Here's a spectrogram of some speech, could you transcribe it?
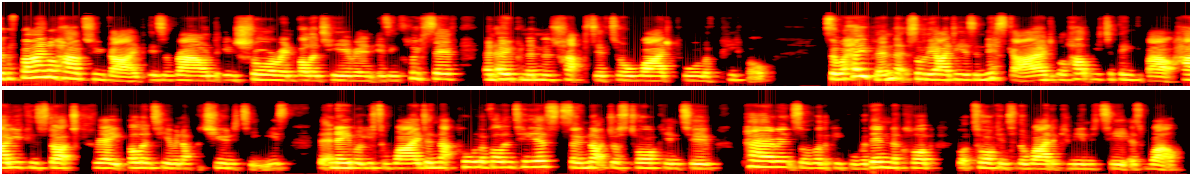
So the final how-to guide is around ensuring volunteering is inclusive and open and attractive to a wide pool of people. So we're hoping that some of the ideas in this guide will help you to think about how you can start to create volunteering opportunities that enable you to widen that pool of volunteers. So not just talking to parents or other people within the club, but talking to the wider community as well.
